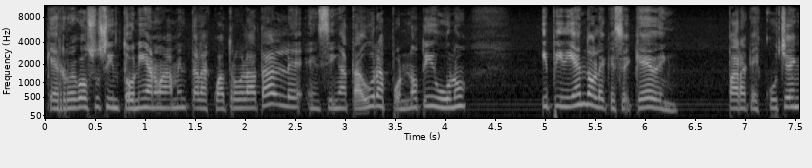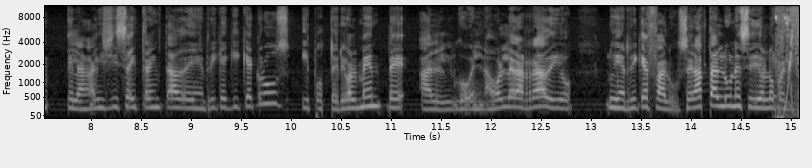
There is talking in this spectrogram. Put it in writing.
que ruego su sintonía nuevamente a las 4 de la tarde en Sin Ataduras por Noti1 y pidiéndole que se queden para que escuchen el análisis 630 de Enrique Quique Cruz y posteriormente al gobernador de la radio, Luis Enrique Falú. Será hasta el lunes si Dios lo permite.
